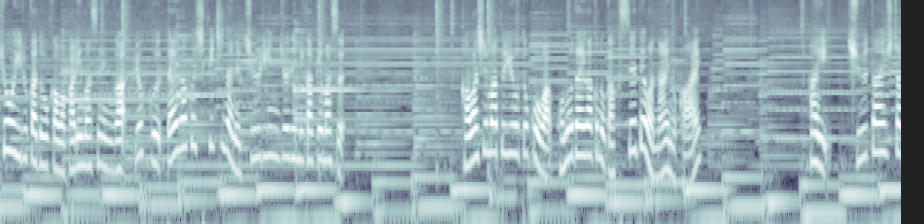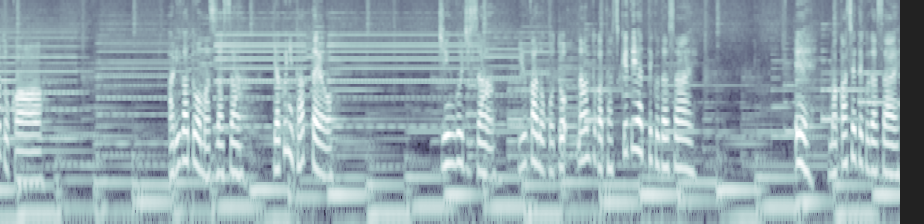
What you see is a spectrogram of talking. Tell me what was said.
今日いるかどうか分かりませんがよく大学敷地内の駐輪場で見かけます。川島という男はこの大学の学生ではないのかい？はい。中退したとか。ありがとう増田さん。役に立ったよ。神宮寺さんゆかのことなんとか助けてやってください。ええ任せてください。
